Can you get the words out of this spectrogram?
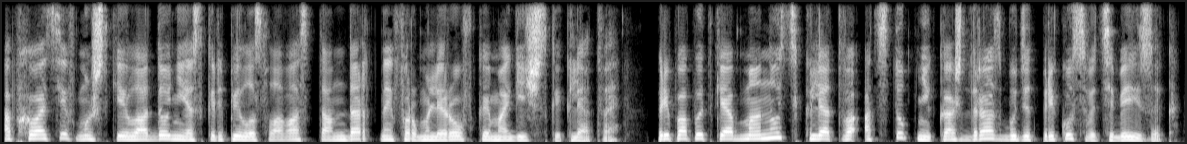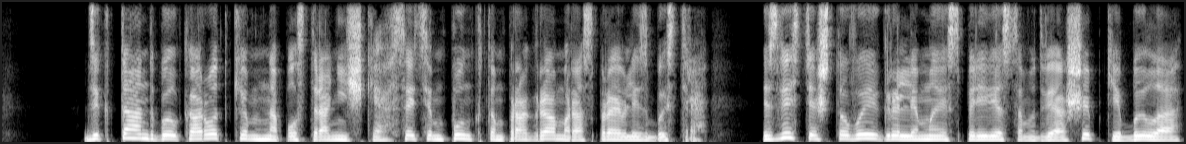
Обхватив мужские ладони, я скрепила слова стандартной формулировкой магической клятвы. При попытке обмануть, клятва отступник каждый раз будет прикусывать себе язык. Диктант был коротким, на полстранички. С этим пунктом программы расправились быстро. Известие, что выиграли мы с перевесом в две ошибки, было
